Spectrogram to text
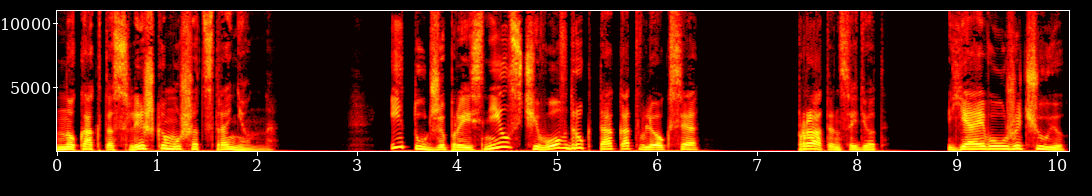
но как-то слишком уж отстраненно. И тут же прояснил, с чего вдруг так отвлекся. «Пратенс идет. Я его уже чую».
